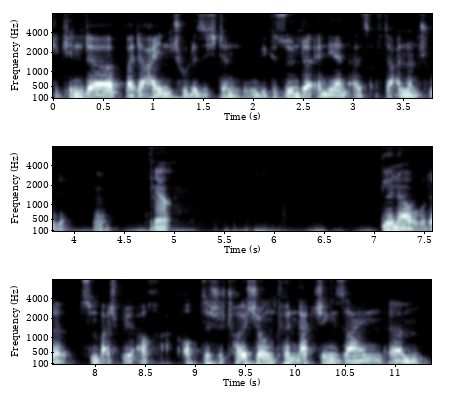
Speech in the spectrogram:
die Kinder bei der einen Schule sich dann irgendwie gesünder ernähren als auf der anderen Schule. Ne? Ja. Genau, oder zum Beispiel auch optische Täuschungen können Nudging sein. Ähm,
